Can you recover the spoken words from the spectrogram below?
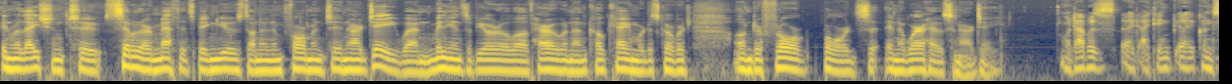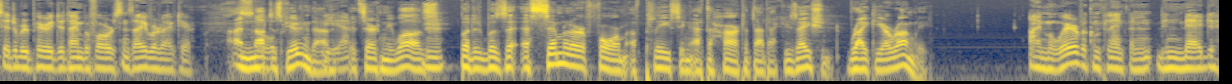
in relation to similar methods being used on an informant in Ardee when millions of euro of heroin and cocaine were discovered under floorboards in a warehouse in Ardee? Well, that was, I, I, think, a considerable period of time before since I've arrived here. I'm so, not disputing that. Yeah. It certainly was. Mm. But it was a, a similar form of policing at the heart of that accusation, rightly or wrongly. I'm aware of a complaint been, been made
